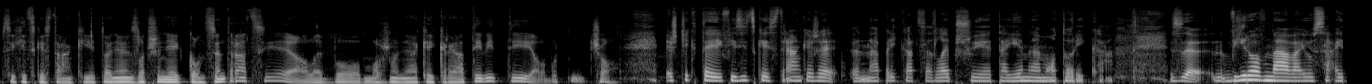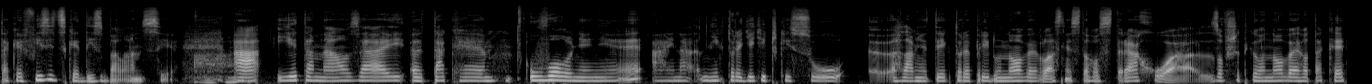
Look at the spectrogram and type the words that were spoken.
psychickej stránky? Je to, neviem, zlepšenie koncentrácie, alebo možno nejakej kreativity, alebo čo? Ešte k tej fyzickej stránke, že napríklad sa zlepšuje tá jemná motorika. Z, vyrovnávajú sa aj také fyzické disbalancie. Aha. A je tam naozaj e, také uvoľnenie, aj na, niektoré detičky sú hlavne tie, ktoré prídu nové vlastne z toho strachu a zo všetkého nového také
